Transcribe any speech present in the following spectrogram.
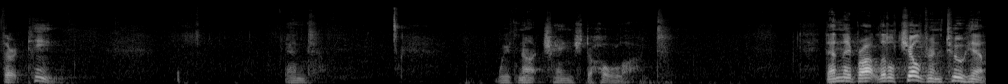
13. And we've not changed a whole lot. Then they brought little children to him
